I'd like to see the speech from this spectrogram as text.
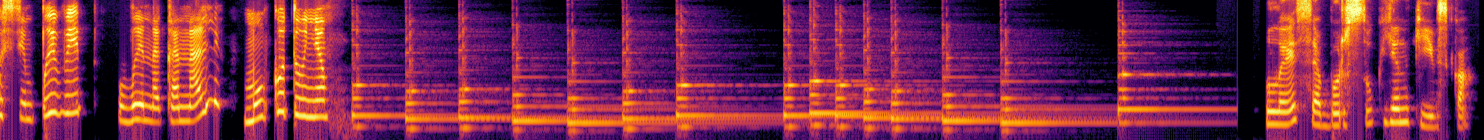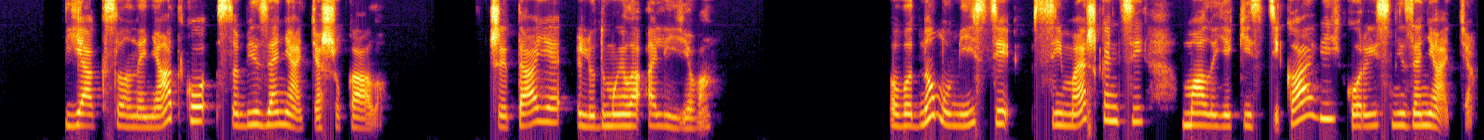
Усім привіт! Ви на каналі Мукотуня. Леся Борсук Янківська. Як слоненятко собі заняття шукало. Читає Людмила Алієва. В одному місті всі мешканці мали якісь цікаві й корисні заняття.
